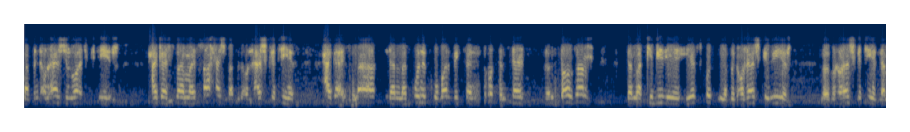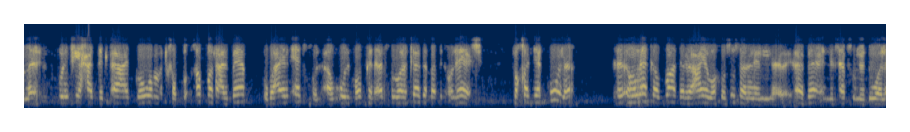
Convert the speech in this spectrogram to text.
ما بنقولهاش دلوقتي كتير. حاجة اسمها ما يصحش ما بنقولهاش كتير. حاجة اسمها لما تكون الكبار بيتكلموا تنتظر لما الكبير يسكت ما بنقولهاش كبير ما بنقولهاش كتير. لما يكون في حد قاعد جوه خبط على الباب وبعدين ادخل أو قول ممكن ادخل وهكذا ما بنقولهاش. فقد يكون هناك بعض الرعاية وخصوصا للآباء اللي سافروا لدول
